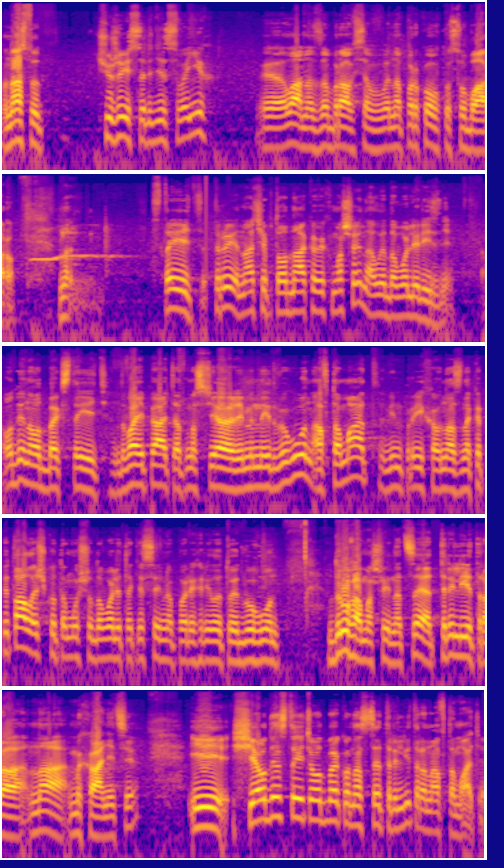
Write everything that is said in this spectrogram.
У нас тут чужий серед своїх. Е, Лана забрався на парковку Subaru. Стоїть три, начебто однакових машини, але доволі різні. Один аутбек стоїть 2,5 атмосфера ремінний двигун, автомат. Він приїхав у нас на капіталочку, тому що доволі таки сильно перегріли той двигун. Друга машина це 3 літра на механіці. І ще один стоїть аутбек у нас це 3 літра на автоматі.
